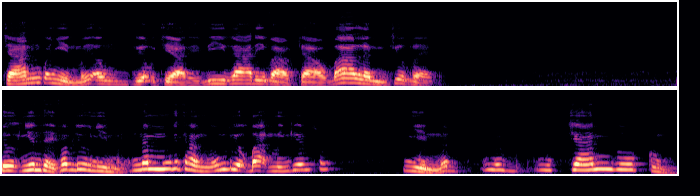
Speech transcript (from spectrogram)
Chán quá nhìn mấy ông rượu chè thì đi ra đi vào chào ba lần chưa về tự nhiên thầy pháp lưu nhìn năm cái thằng uống rượu bạn mình kia sao nhìn nó, nó, nó chán vô cùng.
